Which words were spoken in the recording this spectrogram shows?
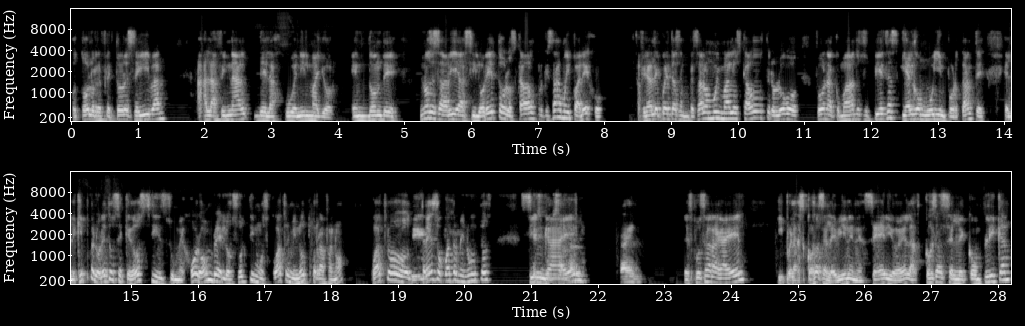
o todos los reflectores se iban a la final de la juvenil mayor, en donde no se sabía si Loreto o los Cabos, porque estaba muy parejo. A final de cuentas empezaron muy mal los cabos, pero luego fueron acomodando sus piezas y algo muy importante, el equipo de Loreto se quedó sin su mejor hombre los últimos cuatro minutos, Rafa, ¿no? Cuatro, tres o cuatro minutos sin Gael. Gael. Expulsan a Gael y pues las cosas se le vienen en serio, ¿eh? las cosas se le complican,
